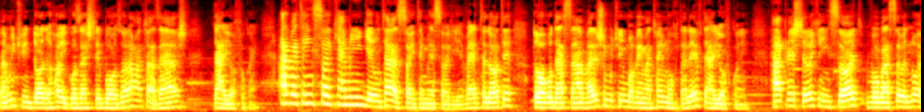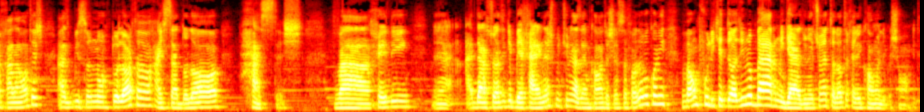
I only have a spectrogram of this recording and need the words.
و می‌تونید داده های گذشته بازار هم حتی ازش دریافت کنید البته این سایت کمی گرونتر از سایت مساریه و اطلاعات داغ و دست اولش رو می‌تونید با قیمت های مختلف دریافت کنید حق اشتراک این سایت وابسته به نوع خدماتش از 29 دلار تا 800 دلار هستش. و خیلی در صورتی که بخرینش می‌تونید از امکاناتش استفاده بکنید و اون پولی که دادین رو برمیگردونه چون اطلاعات خیلی کاملی به شما میده.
